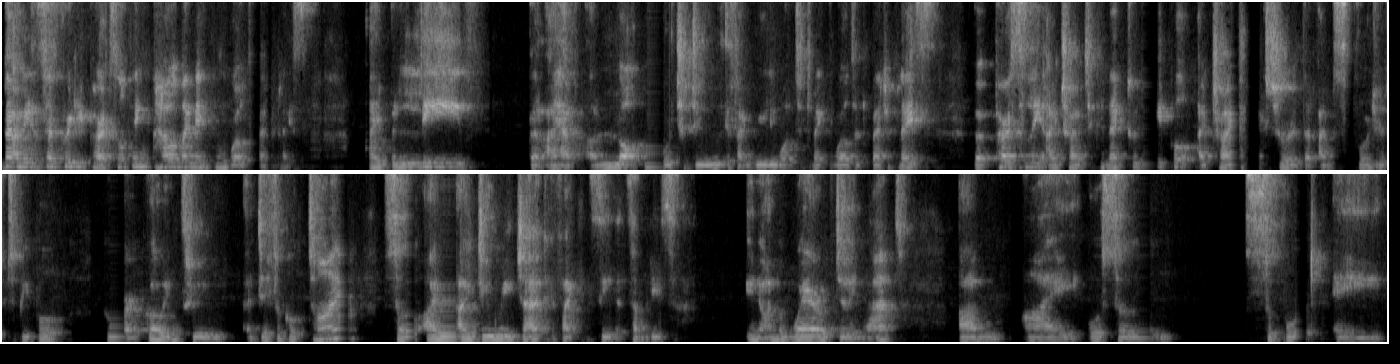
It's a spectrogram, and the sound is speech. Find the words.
That, I mean, it's a pretty personal thing. How am I making the world a better place? I believe that I have a lot more to do if I really wanted to make the world a better place. But personally, I try to connect with people. I try to make sure that I'm supportive to people who are going through a difficult time. So I, I do reach out if I can see that somebody's, you know, I'm aware of doing that. Um, I also support a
